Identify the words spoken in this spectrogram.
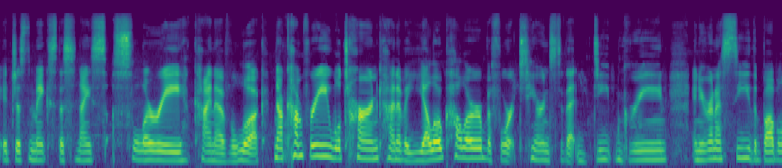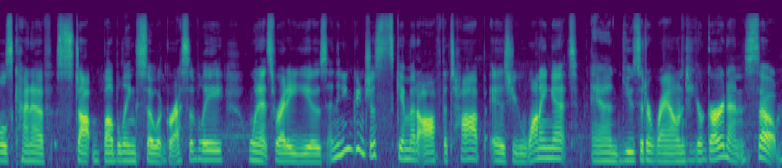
it just makes this nice slurry kind of look. Now comfrey will turn kind of a yellow color before it turns to that deep green and you're gonna see the bubbles kind of stop bubbling so aggressively when it's ready to use. And then you can just skim it off the top as you're wanting it and use it around your garden. So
